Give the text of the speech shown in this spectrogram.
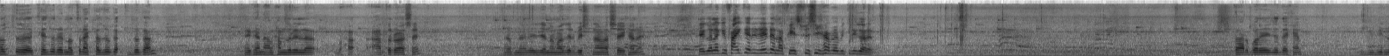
হচ্ছে খেজুরের নতুন একটা দোকা- দোকান। এখানে আলহামদুলিল্লাহ আতরও আছে। আপনার এই যে নামাজের বিছনাও আছে এখানে। এগুলা কি পাইকারি রেটে না পিস পিস হিসাবে বিক্রি করেন? তারপরে এই যে দেখেন, বিভিন্ন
